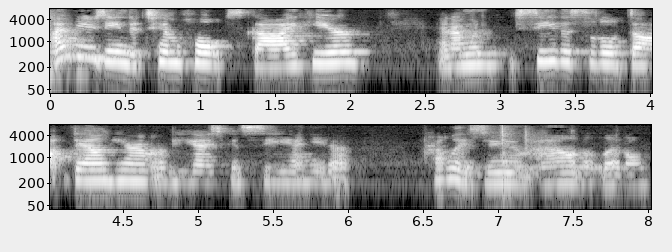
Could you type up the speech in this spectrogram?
I'm using the Tim Holtz guy here, and I'm going to see this little dot down here. I don't know if you guys can see. I need to probably zoom out a little.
